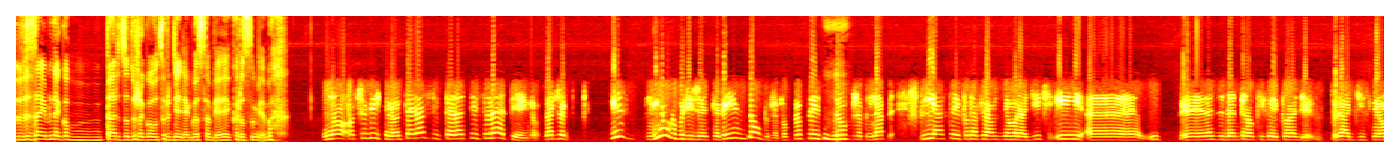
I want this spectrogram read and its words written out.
wzajemnego, bardzo dużego utrudnienia go sobie, jak rozumiem. No oczywiście, no teraz, teraz jest lepiej. No, znaczy, jest, nie mogę powiedzieć, że jest lepiej, jest dobrze, po prostu jest dobrze. Na, I ja sobie potrafiłam z nią radzić i, e, i e, rezydent Roki sobie poradzi, radzi z nią,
